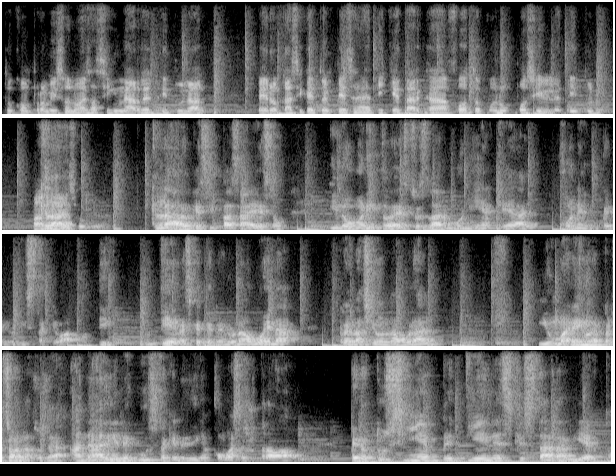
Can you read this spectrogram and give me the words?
tu compromiso no es asignarle el titular, pero casi que tú empiezas a etiquetar cada foto con un posible título. ¿Pasa eso? Claro que sí pasa eso. Y lo bonito de esto es la armonía que hay con el periodista que va contigo. Tú tienes que tener una buena relación laboral y un manejo de personas. O sea, a nadie le gusta que le digan cómo hace su trabajo, pero tú siempre tienes que estar abierto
